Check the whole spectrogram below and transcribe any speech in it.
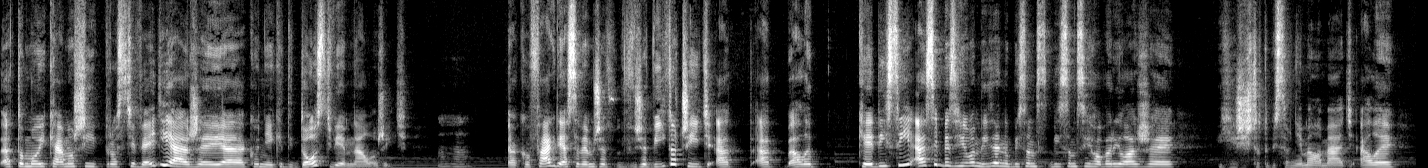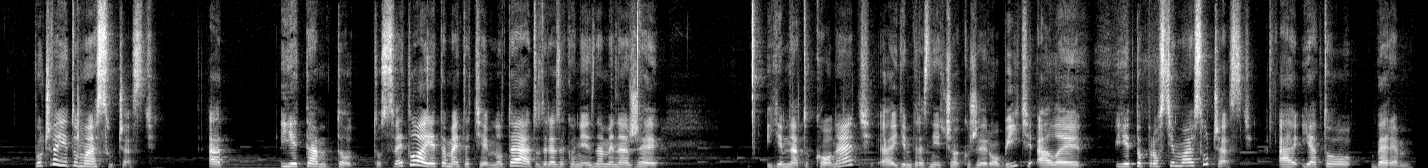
a to moji kamoši proste vedia, že ja ako niekedy dosť viem naložiť. Mm-hmm. Ako fakt, ja sa viem, že, že vytočiť, a, a, ale kedysi, asi bez human designu by som, by som si hovorila, že ježiš, toto by som nemala mať, ale počúvaj, je to moja súčasť. A je tam to, to svetlo a je tam aj tá temnota a to teraz ako neznamená, že idem na to konať a idem teraz niečo akože robiť, ale je to proste moja súčasť. A ja to berem,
